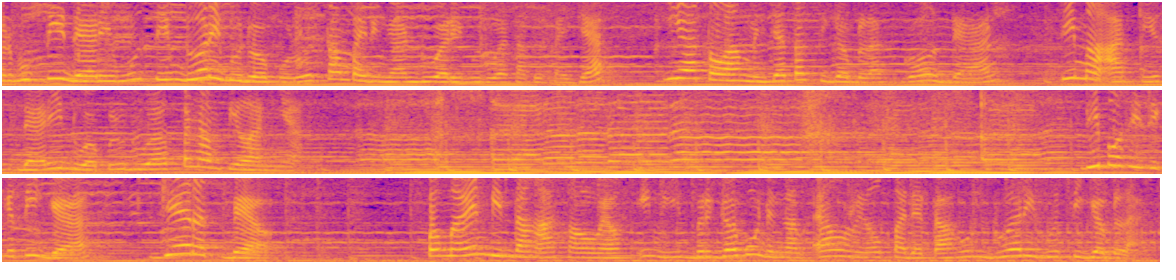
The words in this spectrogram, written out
Terbukti dari musim 2020 sampai dengan 2021 saja, ia telah mencetak 13 gol dan 5 assist dari 22 penampilannya. Di posisi ketiga, Gareth Bale. Pemain bintang asal Wales ini bergabung dengan El Real pada tahun 2013.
